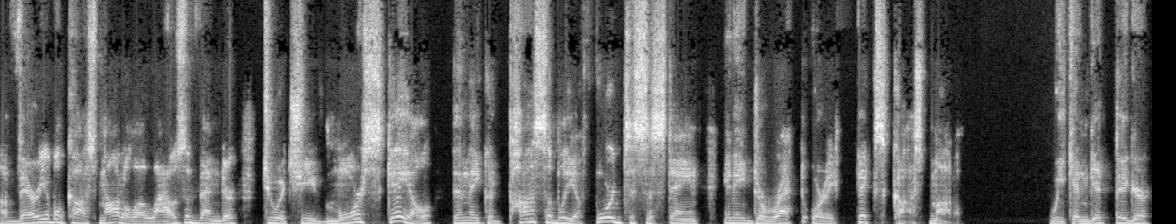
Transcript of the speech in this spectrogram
A variable cost model allows a vendor to achieve more scale than they could possibly afford to sustain in a direct or a fixed cost model. We can get bigger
